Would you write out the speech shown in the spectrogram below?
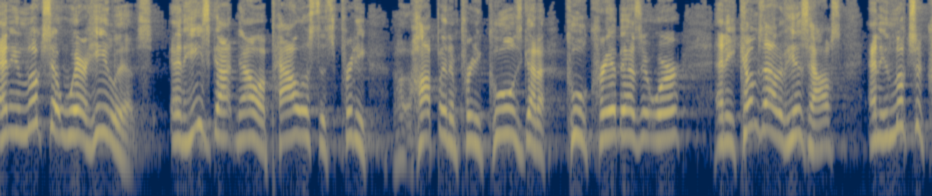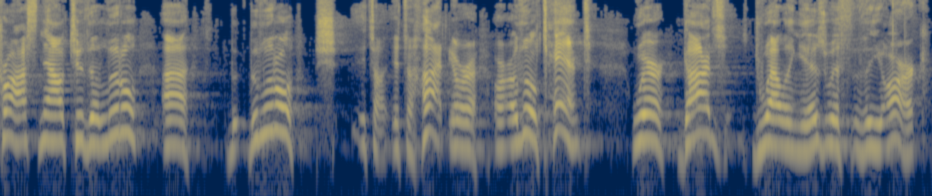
And he looks at where he lives. And he's got now a palace that's pretty uh, hopping and pretty cool. He's got a cool crib, as it were. And he comes out of his house and he looks across now to the little, uh, the, little, it's a, it's a hut or a, or a little tent where God's dwelling is with the ark.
